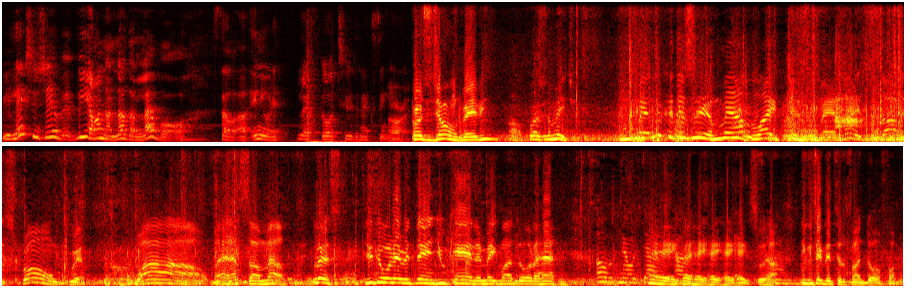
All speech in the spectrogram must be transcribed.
Relationship it be on another level. So uh, anyway, let's go to the next scene. All right. Percy Jones, baby. Oh, pleasure to meet you. Man, look at this here, man. I like this, man. Nice, solid, strong grip. Wow, man, that's something else. Listen, you're doing everything you can to make my daughter happy. Oh no, Dad. Hey, um, hey, hey, hey, hey, hey, sweetheart. um, You can take that to the front door for me.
